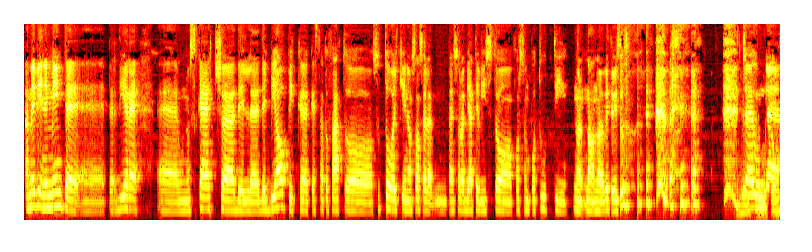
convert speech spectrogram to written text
a me viene in mente eh, per dire eh, uno sketch del, del, biopic che è stato fatto su Tolkien, non so se la, penso l'abbiate visto forse un po' tutti, no, no non l'avete visto. C'è un... Eh,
